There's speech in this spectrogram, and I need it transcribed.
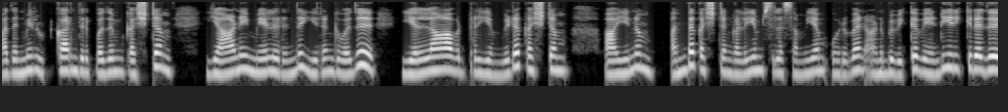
அதன் மேல் உட்கார்ந்திருப்பதும் கஷ்டம். யானை மேலிருந்து இறங்குவது எல்லாவற்றையும் விட கஷ்டம். ஆயினும் அந்த கஷ்டங்களையும் சில சமயம் ஒருவன் அனுபவிக்க வேண்டி இருக்கிறது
